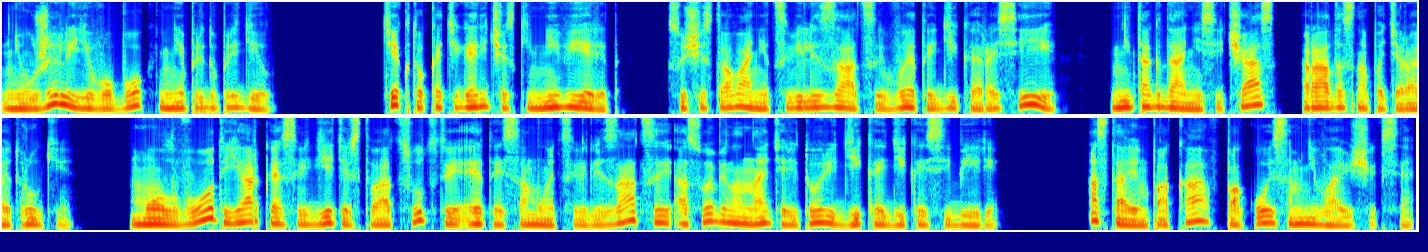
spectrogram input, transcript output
Неужели его Бог не предупредил? Те, кто категорически не верит в существование цивилизации в этой дикой России, ни тогда, ни сейчас радостно потирают руки. Мол, вот яркое свидетельство отсутствия этой самой цивилизации, особенно на территории дикой-дикой Сибири. Оставим пока в покое сомневающихся.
